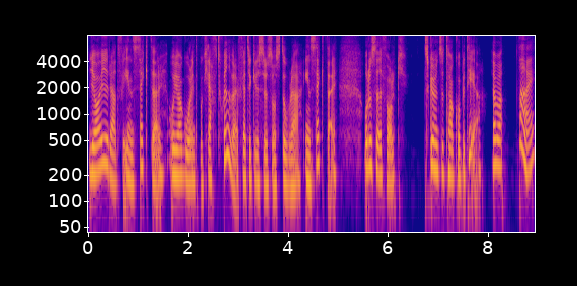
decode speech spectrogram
Jag är ju rädd för insekter och jag går inte på kräftskivor för jag tycker det ser ut som stora insekter. Och då säger folk, ska du inte ta KBT? Jag bara, nej,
